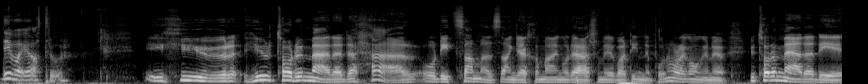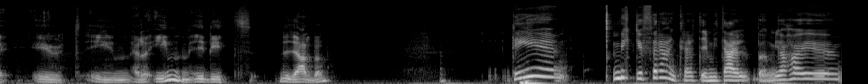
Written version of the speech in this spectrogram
det är vad jag tror. Hur, hur tar du med dig det här och ditt samhällsengagemang och det här som vi har varit inne på några gånger nu. Hur tar du med dig det ut in, eller in i ditt nya album? Det är mycket förankrat i mitt album. Jag har ju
